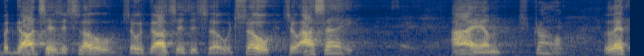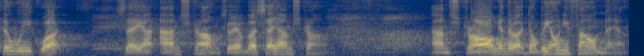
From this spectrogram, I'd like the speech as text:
But God says it's so, so if God says it's so, it's so. So I say, I am strong. Let the weak what? Say, I, am strong. So everybody say, I'm strong. I'm strong in the Lord. Don't be on your phone now.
